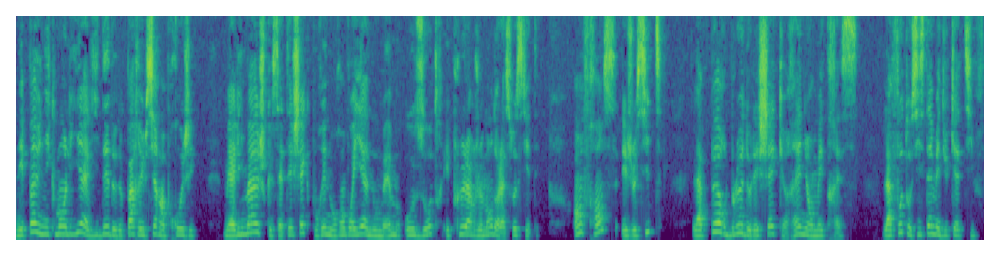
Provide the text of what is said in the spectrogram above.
n'est pas uniquement liée à l'idée de ne pas réussir un projet, mais à l'image que cet échec pourrait nous renvoyer à nous-mêmes, aux autres et plus largement dans la société. En France, et je cite, La peur bleue de l'échec règne en maîtresse. La faute au système éducatif,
